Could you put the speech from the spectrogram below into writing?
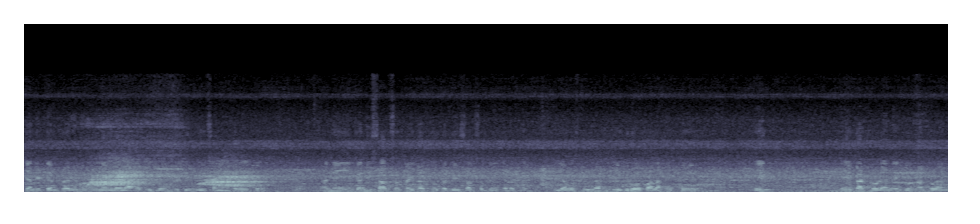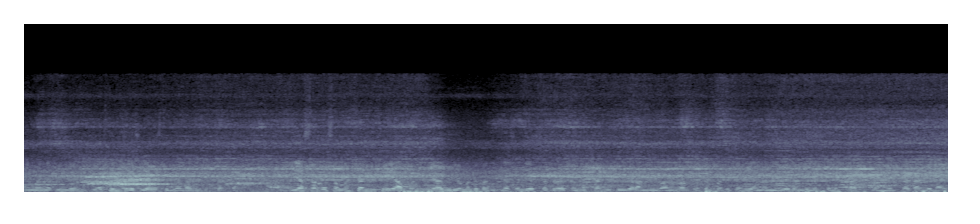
त्यांनी टेंपररी म्हणून नेमलेला आहे की दोन ते तीन दिवसानंतर येतो. आणि कधी साफसफाई करतो कधी साफसफाई करत नाही. या वसतिगृहाचे जे गृहपाल आहेत ते एक एक आठवड्याने दोन आठवड्याने महिन्यातून दोन किंवा तीन वेळेस या वसतिगृहाला विजिट करतात. या सर्व समस्यांविषयी आपण या व्हिडिओमध्ये बघितलं असेल. या सगळ्या समस्यांविषयी जर आम्ही वारंवार प्रकल्प अधिकारी यांना निवेदन दिलं कलेक्टर ऑफिसला मोर्चा काढलेला आहे.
